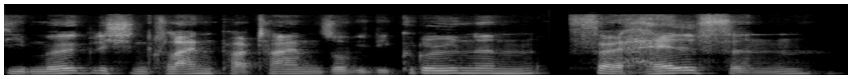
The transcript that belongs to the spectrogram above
die möglichen kleinen Parteien, so wie die Grünen, verhelfen,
